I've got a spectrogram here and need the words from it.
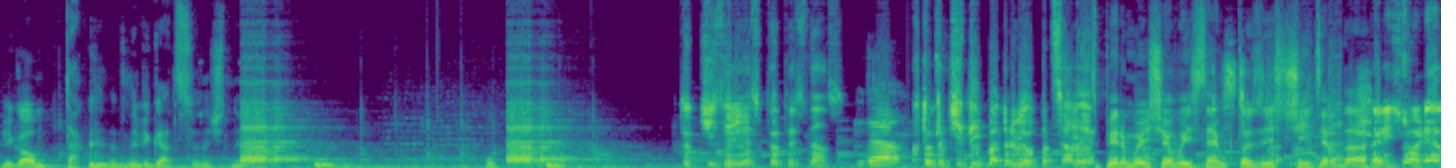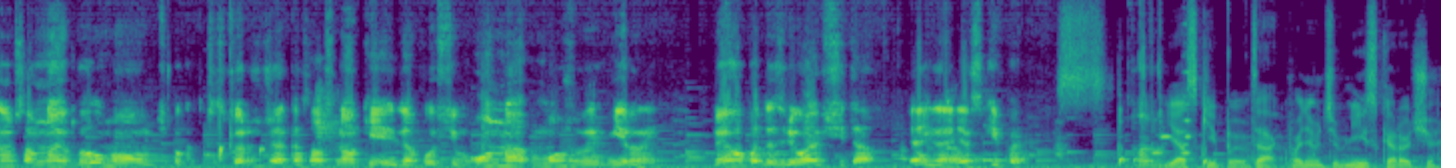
Бегом? Так, в навигацию, значит. Тут читер есть кто-то из нас. Да. Кто-то читы подрубил, пацаны. Теперь мы еще выясняем, кто здесь читер, да? Коричневый рядом со мной был, но типа как-то сторожи оказался. Ну окей, допустим, он а, может быть мирный. Но я его подозреваю в щитах. Я не знаю, я скипаю. Я скипаю. Так, пойдемте вниз, короче.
